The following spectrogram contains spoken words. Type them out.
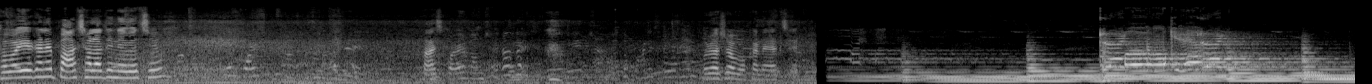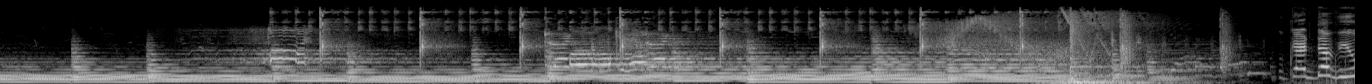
সবাই এখানে পা ছাড়াতে নেমেছে। ওরা সব ওখানে আছে। অ্যাট দ্য ভিউ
